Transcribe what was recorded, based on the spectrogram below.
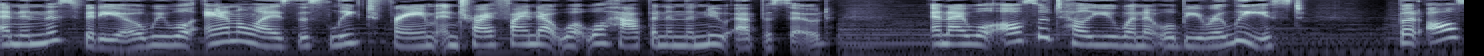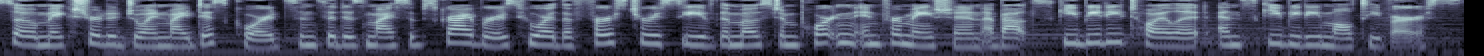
And in this video, we will analyze this leaked frame and try find out what will happen in the new episode. And I will also tell you when it will be released, but also make sure to join my Discord since it is my subscribers who are the first to receive the most important information about Skibidi Toilet and Skibidi Multiverse.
